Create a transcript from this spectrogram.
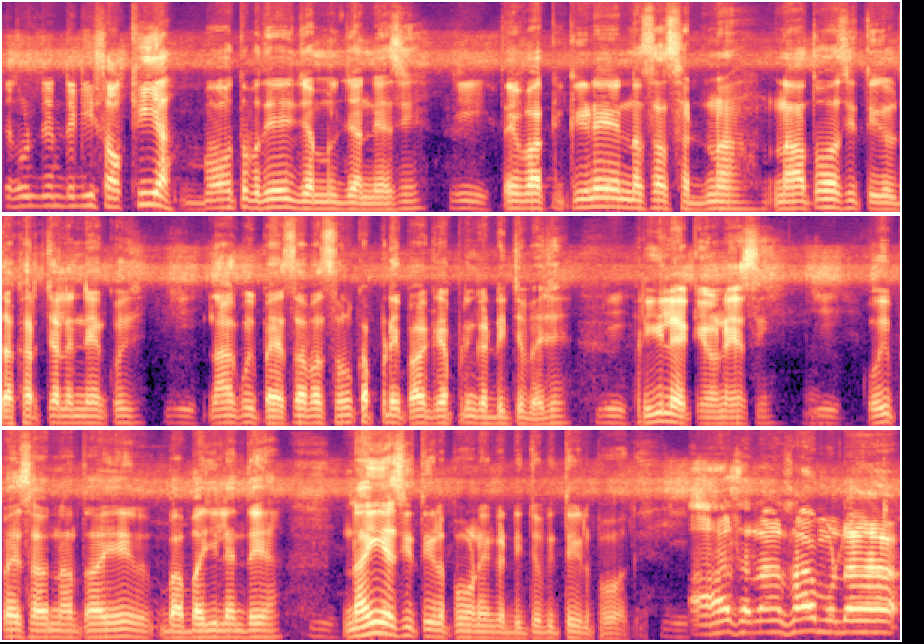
ਤੇ ਹੁਣ ਜ਼ਿੰਦਗੀ ਸੌਖੀ ਆ। ਬਹੁਤ ਵਧੀਆ ਜੰਮ ਜਾਂਦੇ ਅਸੀਂ। ਜੀ। ਤੇ ਬਾਕੀ ਕਿਹਨੇ ਨਸ਼ਾ ਛੱਡਣਾ ਨਾ ਤੋਂ ਅਸੀਂ ਤੇਲ ਦਾ ਖਰਚਾ ਲੈਂਦੇ ਆ ਕੋਈ ਜੀ। ਨਾ ਕੋਈ ਪੈਸਾ ਬਸ ਉਹਨੂੰ ਕੱਪੜੇ ਪਾ ਕੇ ਆਪਣੀ ਗੱਡੀ 'ਚ ਬਹਿ ਜੇ ਜੀ। ਫ੍ਰੀ ਲੈ ਕੇ ਆਉਣੇ ਅਸੀਂ। ਜੀ। ਕੋਈ ਪੈਸਾ ਨਾ ਤਾਂ ਇਹ ਬਾਬਾ ਜੀ ਲੈਂਦੇ ਆ। ਨਾ ਹੀ ਅਸੀਂ ਤੇਲ ਪਾਉਣੇ ਗੱਡੀ 'ਚੋਂ ਵੀ ਤੇਲ ਪਵਾ ਦੇ। ਆਹ ਸਰਦਾਰ ਸਾਹਿਬ ਮੁੰਡਾ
